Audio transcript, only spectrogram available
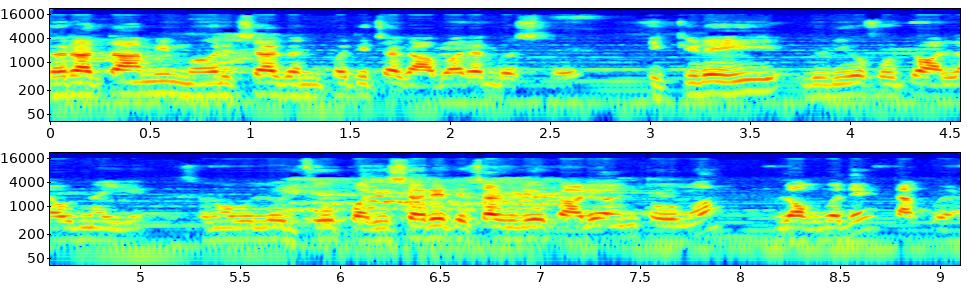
तर आता आम्ही मरच्या गणपतीच्या गाभाऱ्यात बसलोय इकडेही व्हिडिओ फोटो अलाउड नाहीये. तर मग बोललो जो परिसर आहे त्याचा व्हिडिओ काढूया आणि तो मग ब्लॉगमध्ये टाकूया.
